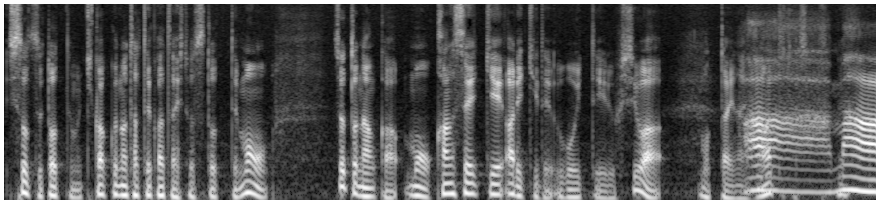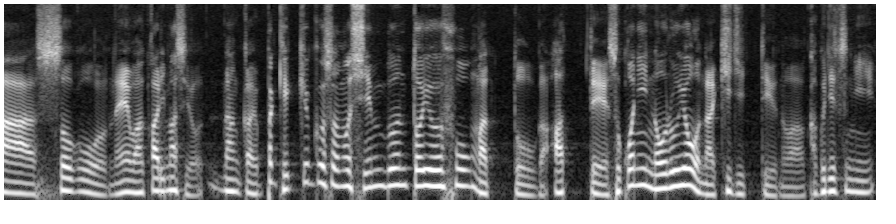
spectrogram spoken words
一つとっても企画の立て方一つとってもちょっとなんかもう完成形ありきで動いている節はもったいないかなって、ね、まあそうね。分かりますよなんかやっぱり結局その新聞というフォーマットがあってそこに載るような記事っていうのは確実に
